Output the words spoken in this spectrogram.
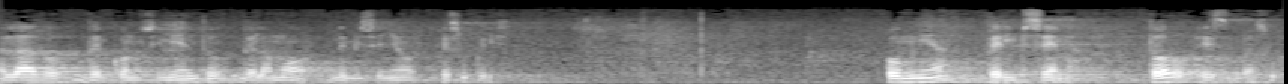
al lado del conocimiento del amor de mi Señor Jesucristo. Omnia peripsema, todo es basura.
